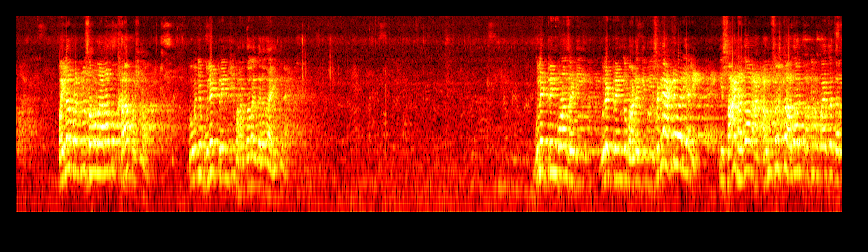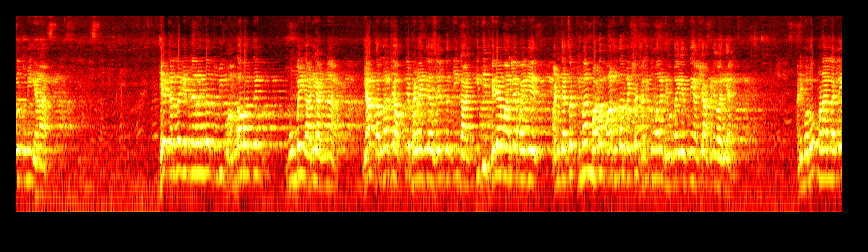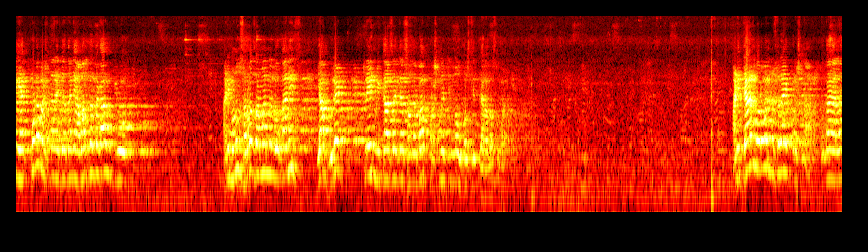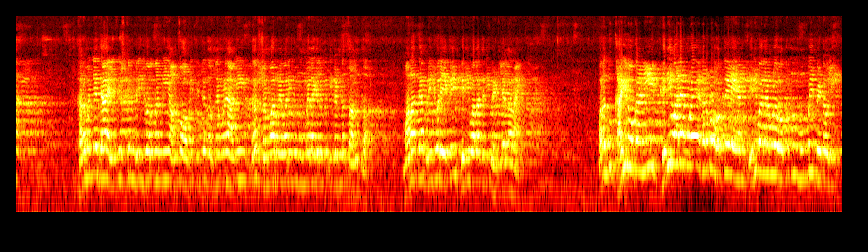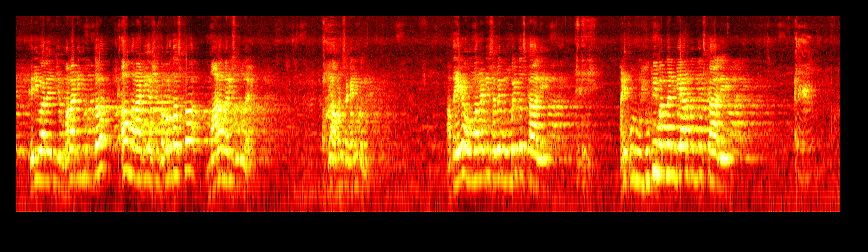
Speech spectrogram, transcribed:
पहिला प्रश्न समोर आला तो खरा प्रश्न होता. तो म्हणजे बुलेट ट्रेनची भारताला गरज आहे की नाही? बुलेट ट्रेन कोणासाठी? बुलेट ट्रेनचं भाडं किती? सगळी आकडेवारी आली. की साठ हजार अडुसष्ट हजार कोटी रुपयाचं कर्ज तुम्ही घेणार. हे कर्ज घेतल्यानंतर तुम्ही अहमदाबाद ते मुंबई गाडी आणणार. या कर्जाचे हप्ते फेडायचे असेल तर ती गाडी किती फेऱ्या मारल्या पाहिजेत? आणि त्याचं किमान भाडं पाच हजारपेक्षा खाली तुम्हाला ठेवता येत नाही अशी आकडेवारी आहे. आणि मग लोक म्हणायला लागले ह्यात कोणा बसणार याच्यात आणि आम्हाला त्याचा काय उपयोग? आणि म्हणून सर्वसामान्य लोकांनीच या बुलेट ट्रेन विकासाच्या संदर्भात प्रश्नचिन्ह उपस्थित करायला सुरुवात केली. आणि त्याचबरोबर दुसरा एक प्रश्न आला. तो काय आला? खरं म्हणजे त्या एल्फिस्टन ब्रिजवरनं मी आमचं ऑफिस तिथेच असल्यामुळे आम्ही दर शनिवार रविवारी मी मुंबईला गेलो की तिकडनं चालूच जातो. मला त्या ब्रिजवर एकही फेरीवाला कधी भेटलेला नाही. परंतु काही लोकांनी फेरीवाल्यामुळे गडबड होते आणि फेरीवाल्यामुळे होतं म्हणून मुंबई पेटवली. फेरीवाल्यांची मराठी विरुद्ध अमराठी अशी जबरदस्त मारामारी सुरू झाली. हे आपण सगळ्यांनी बघितलं. आता हे अमराठी सगळे मुंबईतच का आले? आणि कोण युपी मधन आणि बिहार मधनच का आले?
